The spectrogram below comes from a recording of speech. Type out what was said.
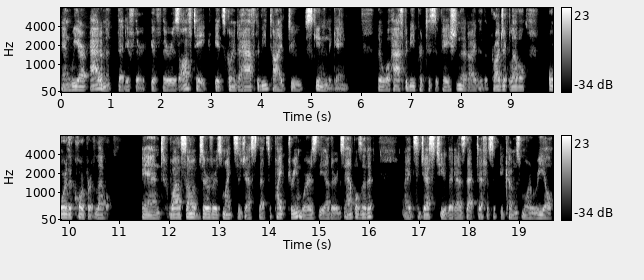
And we are adamant that if there if there is offtake, it's going to have to be tied to skin in the game. There will have to be participation at either the project level or the corporate level. And while some observers might suggest that's a pipe dream, whereas the other examples of it, I'd suggest to you that as that deficit becomes more real,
